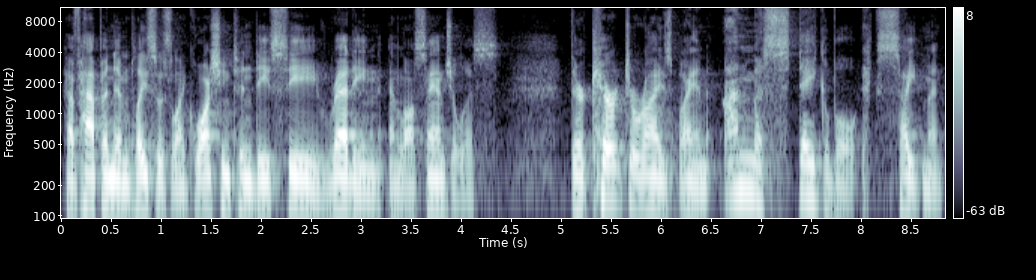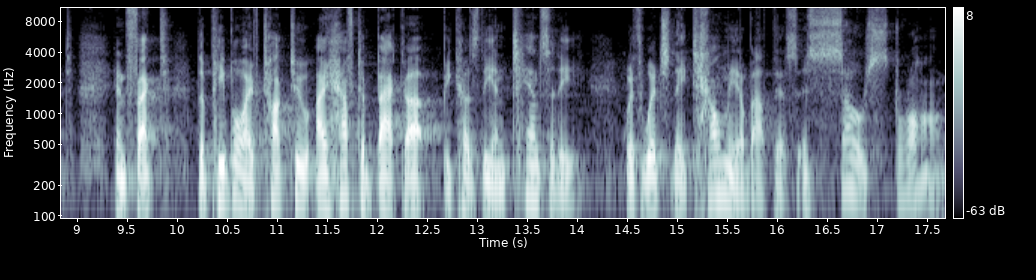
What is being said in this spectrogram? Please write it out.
have happened in places like Washington, D.C., Redding, and Los Angeles. They're characterized by an unmistakable excitement. In fact, the people I've talked to, I have to back up because the intensity with which they tell me about this is so strong.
